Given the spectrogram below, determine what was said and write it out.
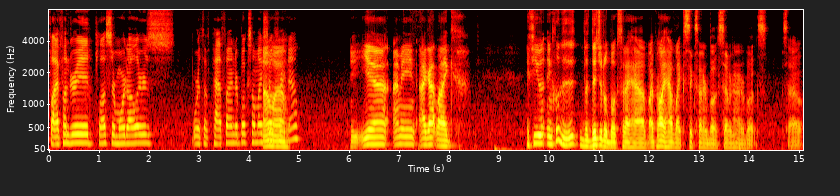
five hundred plus or more dollars worth of Pathfinder books on my Oh, shelf wow. right now. Yeah, I mean, I got like. If you include the, the digital books that I have, I probably have like 600 books, 700 books. So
